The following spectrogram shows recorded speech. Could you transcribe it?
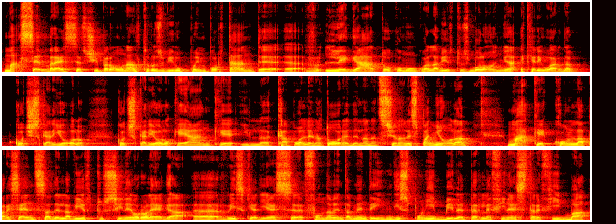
Ma sembra esserci però un altro sviluppo importante eh, legato comunque alla Virtus Bologna e che riguarda coach Scariolo. Coach Scariolo che è anche il capo allenatore della nazionale spagnola ma che con la presenza della Virtus in Eurolega eh, rischia di essere fondamentalmente indisponibile per le finestre FIBA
